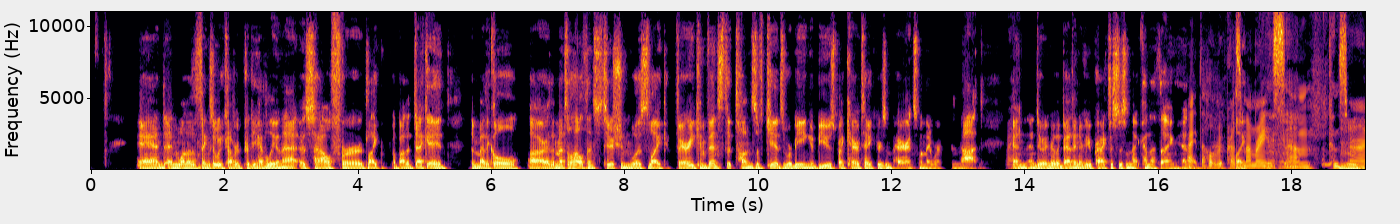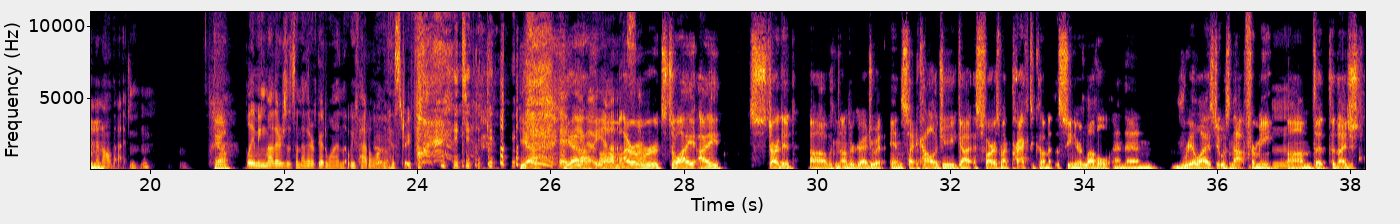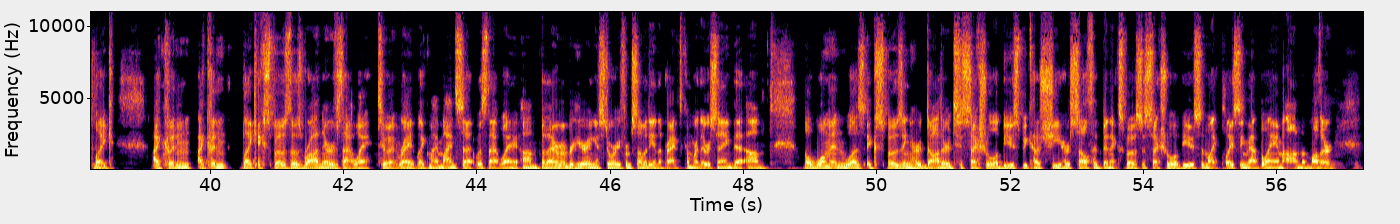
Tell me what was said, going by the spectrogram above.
and and one of the things that we covered pretty heavily in that is how for like about a decade the medical uh, or the mental health institution was like very convinced that tons of kids were being abused by caretakers and parents when they were not Right. and and doing really bad interview practices and that kind of thing. And right. The whole repressed like- memories, Mhm. um, concern, Mhm. and all that. hmm yeah. Blaming mothers is another good one that we've had a long Yeah. history for. Yeah, And, you yeah. know, yeah, Um, I remember. So I I started uh, with an undergraduate in psychology, got as far as my practicum at the senior level, and then realized it was not for me. Mm. Um, that that I just like I couldn't I couldn't like expose those raw nerves that way to it, right? Like my mindset was that way. Um, but I remember hearing a story from somebody in the practicum where they were saying that um, a woman was exposing her daughter to sexual abuse because she herself had been exposed to sexual abuse and like placing that blame on the mother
